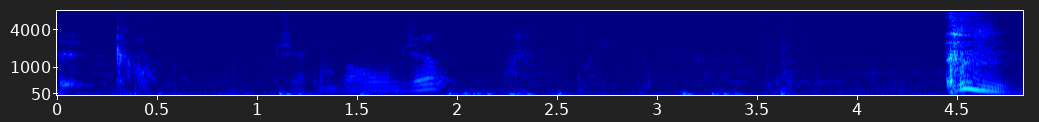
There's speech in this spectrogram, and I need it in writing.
Uh, come on. Dragon bone jump.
